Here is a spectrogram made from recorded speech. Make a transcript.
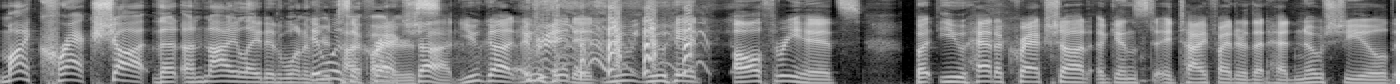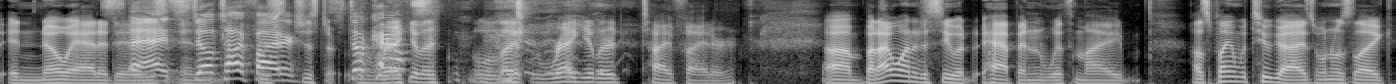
my crack shot that annihilated one of It your was TIE a crack fighters. shot. You got you hit it. You you hit all three hits. But you had a crack shot against a Tie Fighter that had no shield and no additives. Uh, it's still TIE Fighter. just a Still regular, le- regular Tie Fighter. Um, but I wanted to see what happened with my. I was playing with two guys. One was like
